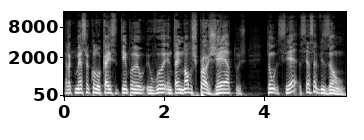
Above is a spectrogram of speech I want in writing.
ela começa a colocar esse tempo, eu, eu vou entrar em novos projetos. Então, se, é, se essa visão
